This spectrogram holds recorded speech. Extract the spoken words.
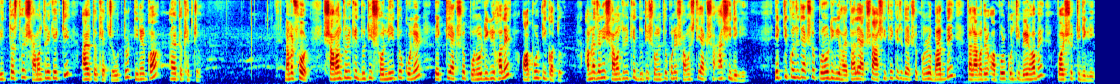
বৃত্তস্থ সামান্তরিক একটি আয়তক্ষেত্র, উত্তর তিনের ক, আয়তক্ষেত্র। নাম্বার ফোর, সামান্তরিকের দুটি সন্নিহিত কোণের একটি একশো পনেরো ডিগ্রি হলে অপরটি কত? আমরা জানি সামান্তরিকের দুটি সন্নিহিত কোণের সমষ্টি একশো আশি ডিগ্রি। একটি কোণ যদি একশো পনেরো ডিগ্রি হয়, তাহলে একশো আশি থেকে যদি একশো পনেরো বাদ দেয় তাহলে আমাদের অপর কোণটি বের হবে পঁয়ষট্টি ডিগ্রি।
